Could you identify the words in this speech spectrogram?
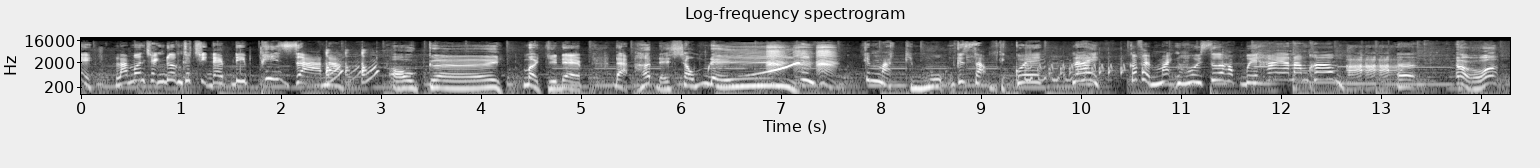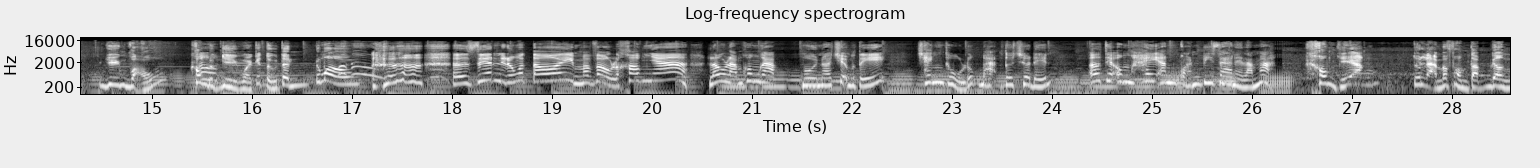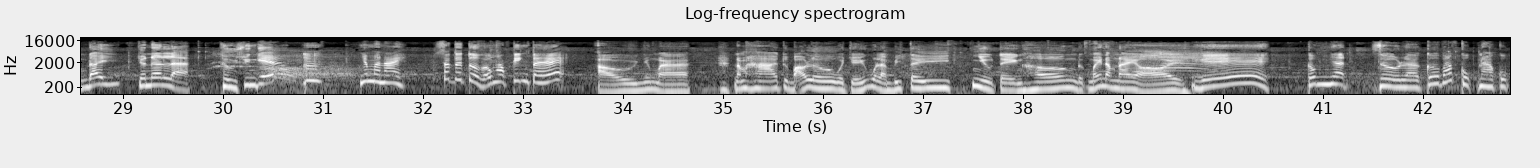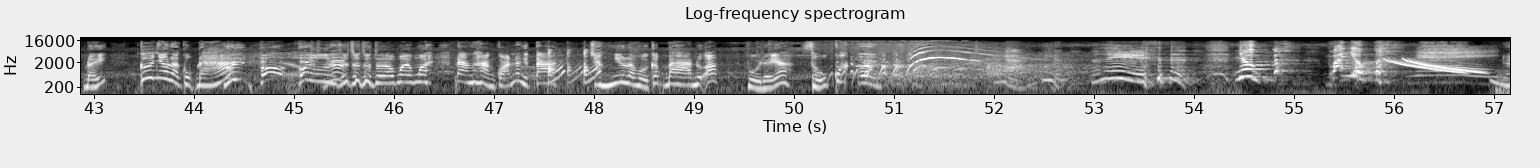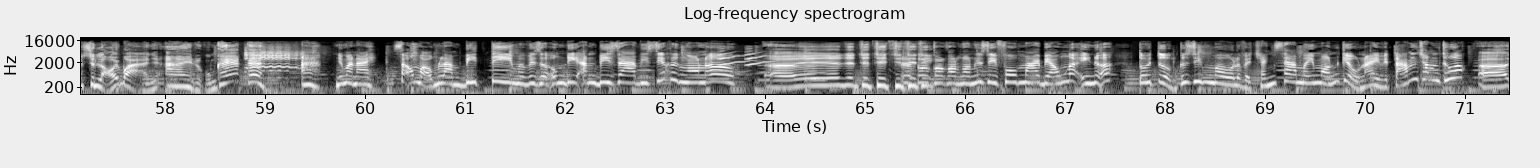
ơi Làm ơn tránh đường cho chị đẹp đi pizza nào. Ok, mời chị đẹp đạp hết để sống đi. Cái mặt thì mụn, cái giọng thì quê. Này, có phải Mạnh hồi xưa học 12 a năm không? Ờ, Ủa, duyên vẩu Không được gì ngoài cái tự tin, đúng không? Ờ, Duyên thì đúng là tôi Mà Vẩu là không nhá Lâu lắm không gặp Ngồi nói chuyện một tí. Tranh thủ lúc bạn tôi chưa đến. Ơ thế ông hay ăn quán pizza này lắm à? Không chỉ ăn Tôi làm ở phòng tập gần đây Cho nên là thường xuyên ghé Ừ, nhưng mà này Sao tôi tưởng ông học kinh tế. Ừ, nhưng mà Năm hai tôi bảo lưu và chuyển qua làm PT Nhiều tiền hơn được mấy năm nay rồi. Ghê Công nhận Giờ là cơ bắp cục nào cục đấy Cứ như là cục đá. Ừ, thôi, thôi, thôi, thôi, ông ơi ông ơi Đang hàng quán là người ta Chẳng như là hồi cấp 3 nữa. Hồi đấy à xấu quá. Xin lỗi bà nha, ai rồi cũng khác ha. À nhưng mà này Sao ông bảo ông làm PT mà bây giờ ông đi ăn pizza Bi thì ngon ơ? Ờ, thì, còn, còn, còn, cái gì phô mai béo ngậy nữa? Tôi tưởng cứ gymmer là phải tránh xa mấy món kiểu này Về 800 thước. Ờ,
